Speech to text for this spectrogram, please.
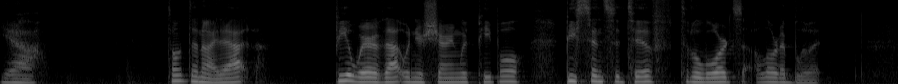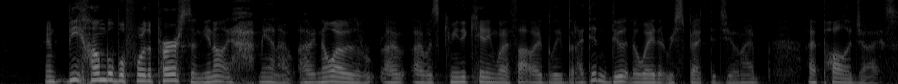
Yeah. Don't deny that. Be aware of that when you're sharing with people. Be sensitive to the Lord. Say, Lord, I blew it. And be humble before the person. You know, ah, man, I, I know I was, I, I was communicating what I thought I believed, but I didn't do it in a way that respected you, and I, I apologize.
